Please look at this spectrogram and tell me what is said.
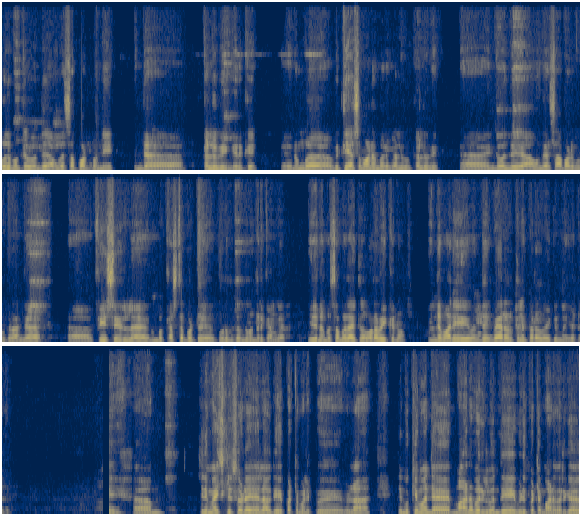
பொதுமக்கள் வந்து அவங்கள சப்போர்ட் பண்ணி இந்த கல்லூரி இங்கே இருக்குது ரொம்ப வித்தியாசமான மாதிரி கல்லூ கல்லூரி. இங்கே வந்து அவங்க சாப்பாடு கொடுக்குறாங்க. ஃபீஸும் இல்லை ரொம்ப கஷ்டப்பட்டு குடும்பத்துலேருந்து வந்திருக்காங்க. இது நம்ம சமுதாயத்தில் வர வைக்கணும். இந்த மாதிரி வந்து வேற இடத்துலையும் பெற வைக்கணும்னு நான் கேட்டுக்கிறேன். இது மைஸ்கில்ஸோட ஏழாவது பட்டமளிப்பு விழா. இது முக்கியமாக இந்த மாணவர்கள் வந்து விடுபட்ட மாணவர்கள்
